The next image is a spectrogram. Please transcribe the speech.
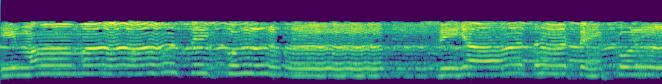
امامت کل سیادت کل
